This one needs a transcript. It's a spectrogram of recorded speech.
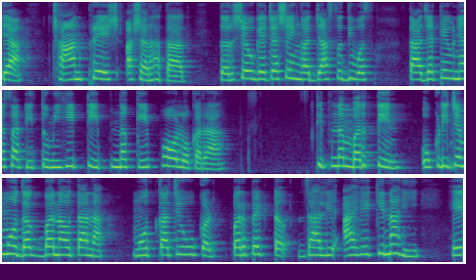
त्या छान फ्रेश अशा राहतात. तर शेवग्याच्या शेंगा जास्त दिवस ताज्या ठेवण्यासाठी तुम्ही ही टीप नक्की फॉलो करा. टीप नंबर तीन उकडीचे मोदक बनवताना मोदकाची उकड परफेक्ट झाली आहे की नाही हे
